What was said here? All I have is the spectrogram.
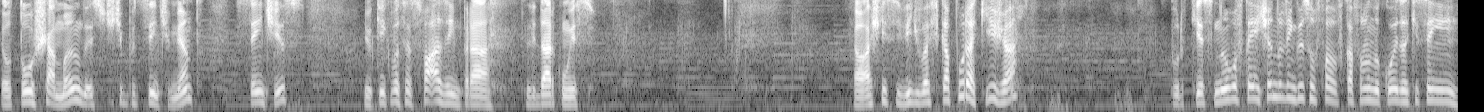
eu estou chamando esse tipo de sentimento? Sente isso? E o que, que vocês fazem para lidar com isso? Eu acho que esse vídeo vai ficar por aqui já. Porque senão eu vou ficar enchendo linguiça, vou ficar falando coisa aqui sem.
